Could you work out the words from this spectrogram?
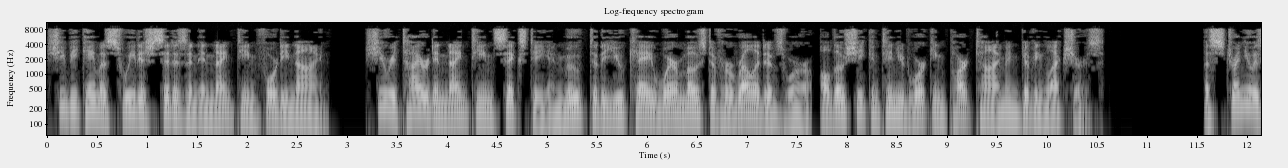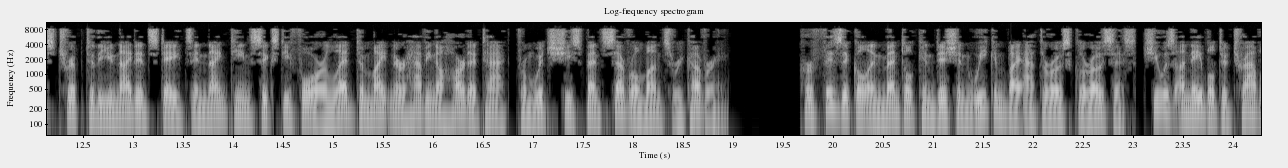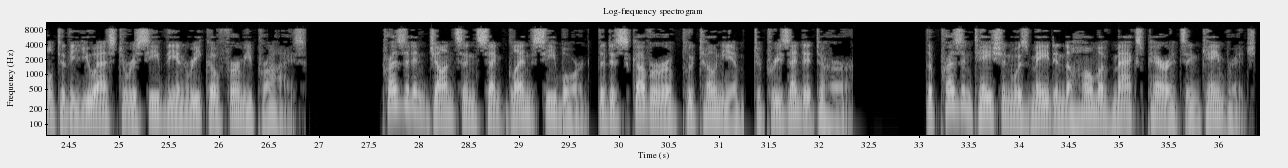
She became a Swedish citizen in 1949. She retired in 1960 and moved to the UK where most of her relatives were, although she continued working part-time and giving lectures. A strenuous trip to the United States in 1964 led to Meitner having a heart attack, from which she spent several months recovering. Her physical and mental condition weakened by atherosclerosis, she was unable to travel to the U.S. to receive the Enrico Fermi Prize. President Johnson sent Glenn Seaborg, the discoverer of plutonium, to present it to her. The presentation was made in the home of Max Perutz in Cambridge.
